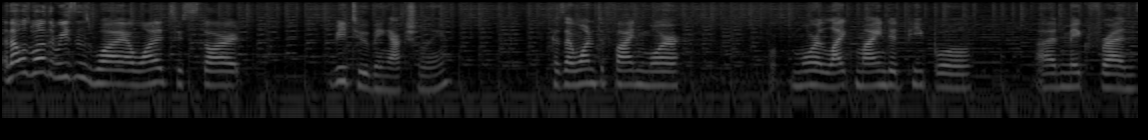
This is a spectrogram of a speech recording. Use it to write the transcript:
and that was one of the reasons why I wanted to start VTubing actually, because I wanted to find more, more like-minded people and make friends.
